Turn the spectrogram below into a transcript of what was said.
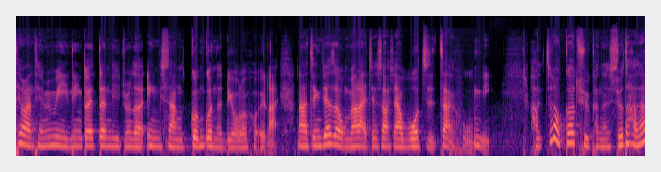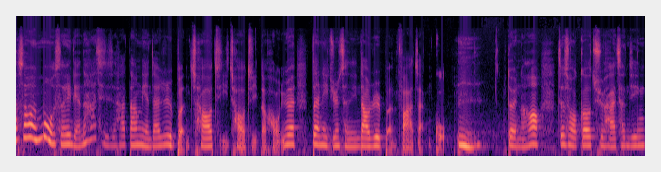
听完《甜蜜蜜》，一定对邓丽君的印象滚滚的流了回来。那紧接着我们要来介绍一下《我只在乎你》。好，这首歌曲可能觉得好像稍微陌生一点，但它其实它当年在日本超级超级的红，因为邓丽君曾经到日本发展过。嗯，对。然后这首歌曲还曾经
